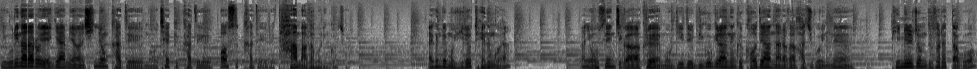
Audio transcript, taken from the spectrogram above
이 우리나라로 얘기하면 신용카드, 뭐 체크카드, 버스카드를 다 막아버린 거죠. 아니 근데 뭐 이래도 되는 거야? 아니 오센지가 그래 뭐 니들 미국이라는 그 거대한 나라가 가지고 있는 비밀 좀 누설했다고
